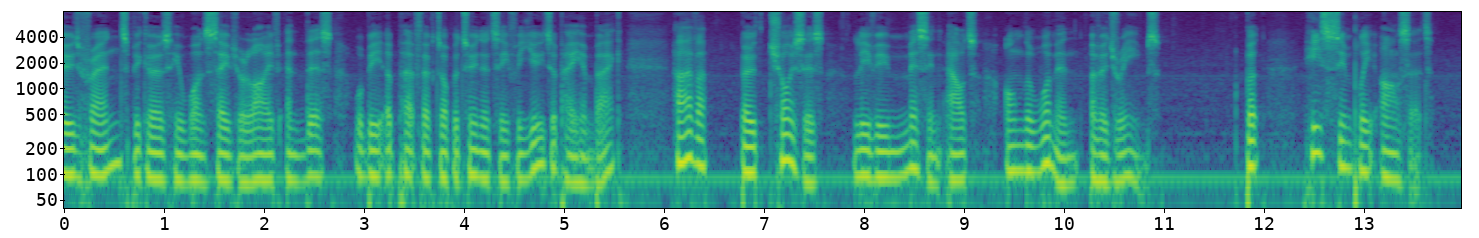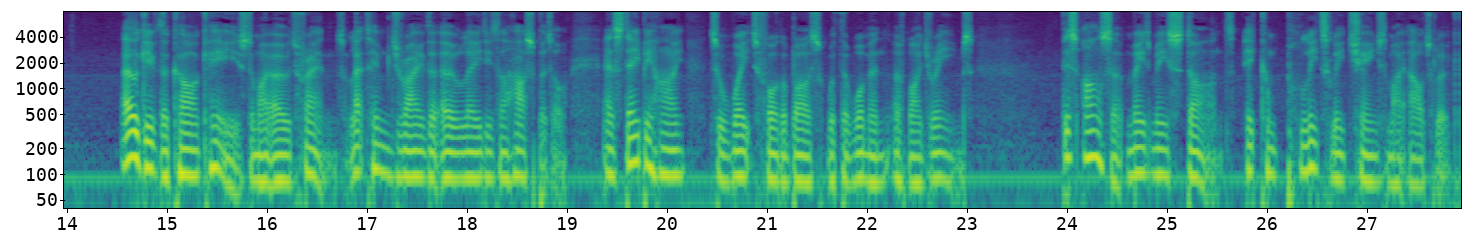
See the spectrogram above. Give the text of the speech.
old friend because he once saved your life and this would be a perfect opportunity for you to pay him back? However, both choices leave you missing out on the woman of your dreams. But he simply answered, I will give the car keys to my old friend, let him drive the old lady to the hospital, and stay behind to wait for the bus with the woman of my dreams. This answer made me stunned. It completely changed my outlook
